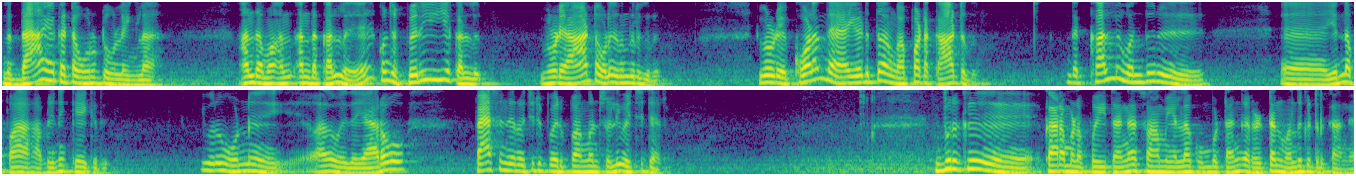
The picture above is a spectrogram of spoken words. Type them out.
இந்த தாயக்கட்டை உருட்டும் இல்லைங்களா? அந்த மா அந்த- அந்த கல் கொஞ்சம் பெரிய கல் இவருடைய ஆட்டோவில் இருந்திருக்குது. இவருடைய குழந்தை எடுத்து அவங்க அப்பாட்ட காட்டுது. இந்த கல் வந்து என்னப்பா அப்படின்னு கேட்குது இவரும் ஒன்று அதாவது இதை யாரோ பேசஞ்சர் வச்சுட்டு போயிருப்பாங்கன்னு சொல்லி வச்சுட்டார். இவருக்கு காரமடை போயிட்டாங்க சாமி எல்லாம் கும்பிட்டாங்க ரிட்டன் வந்துக்கிட்டு இருக்காங்க.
